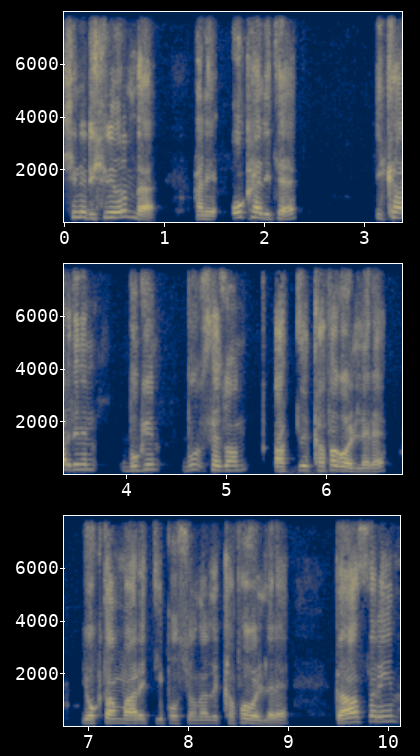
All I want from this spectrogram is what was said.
Şimdi düşünüyorum da hani o kalite Icardi'nin bugün bu sezon attığı kafa golleri, yoktan var ettiği pozisyonlardaki kafa golleri, Galatasaray'ın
